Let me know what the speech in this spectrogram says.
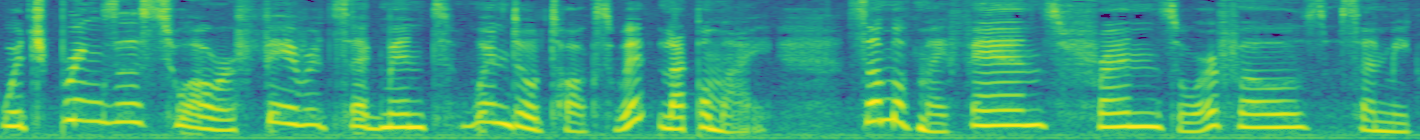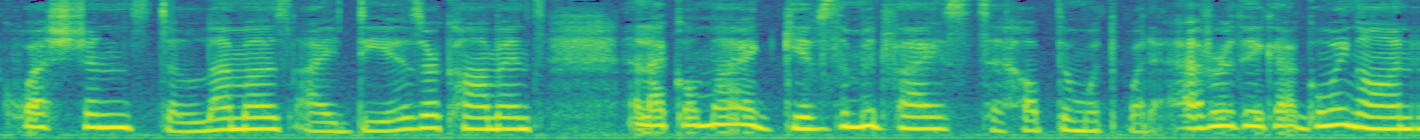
Which brings us to our favorite segment, Window Talks with La Comay. Some of my fans, friends, or foes send me questions, dilemmas, ideas, or comments, and La Comay gives them advice to help them with whatever they got going on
